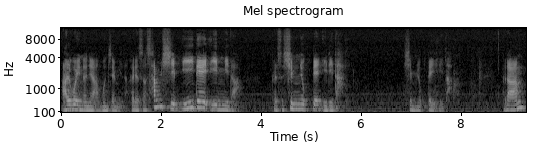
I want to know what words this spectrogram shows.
알고 있느냐 문제입니다. 그래서 32대 2입니다. 그래서 16대 1이다. 16대 1이다. 그 다음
